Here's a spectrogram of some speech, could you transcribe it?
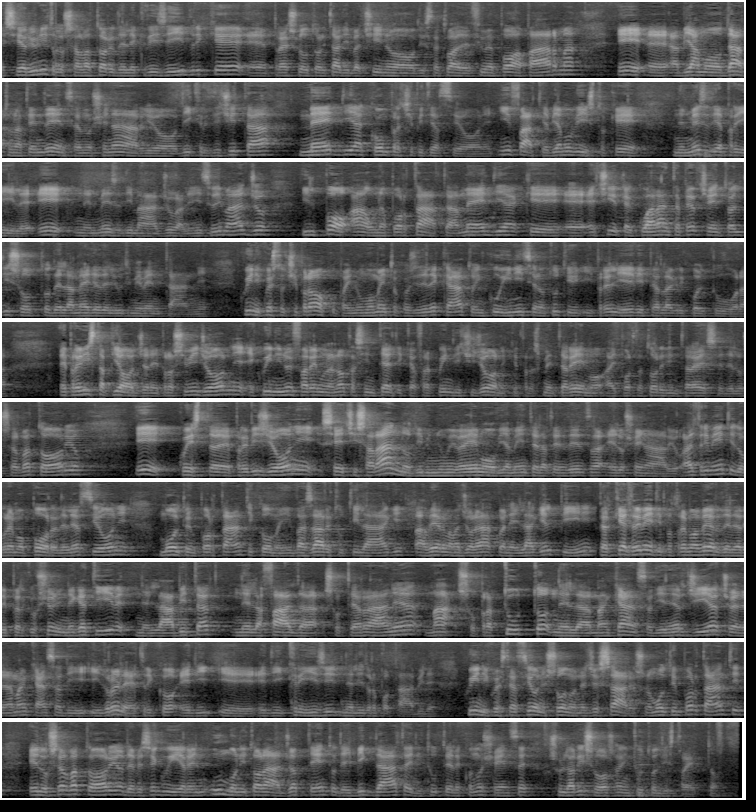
Si è riunito l'osservatorio delle crisi idriche eh, presso l'autorità di bacino distrettuale del fiume Po a Parma e eh, abbiamo dato una tendenza uno scenario di criticità media con precipitazioni. Infatti abbiamo visto che nel mese di aprile e nel mese di maggio, all'inizio di maggio, il Po ha una portata media che eh, è circa il 40% al di sotto della media degli ultimi vent'anni. Quindi questo ci preoccupa in un momento così delicato in cui iniziano tutti i prelievi per l'agricoltura. È prevista pioggia nei prossimi giorni e quindi noi faremo una nota sintetica fra 15 giorni che trasmetteremo ai portatori di interesse dell'osservatorio e queste previsioni, se ci saranno, diminuiremo ovviamente la tendenza e lo scenario, altrimenti dovremo porre delle azioni molto importanti come invasare tutti i laghi, avere una maggiore acqua nei laghi alpini, perché altrimenti potremo avere delle ripercussioni negative nell'habitat, nella falda sotterranea, ma soprattutto nella mancanza di energia, cioè nella mancanza di idroelettrico e di, e, e di crisi nell'idropotabile. Quindi queste azioni sono necessarie, sono molto importanti e l'osservatorio deve seguire un monitoraggio attento dei big data e di tutte le conoscenze sulla risorsa in tutto il distretto.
